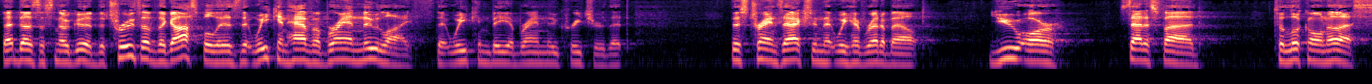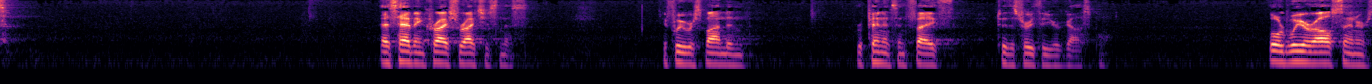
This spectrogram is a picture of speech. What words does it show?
that does us no good. The truth of the gospel is that we can have a brand new life, that we can be a brand new creature, that this transaction that we have read about, you are satisfied to look on us as having Christ's righteousness if we respond in repentance and faith to the truth of your gospel. Lord, we are all sinners.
